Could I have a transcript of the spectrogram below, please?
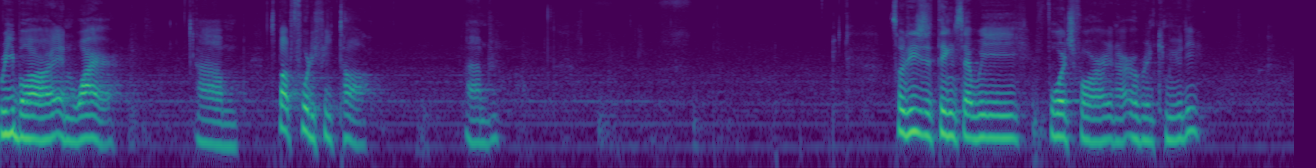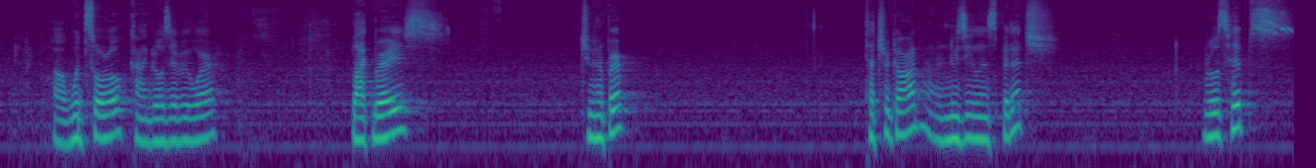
rebar and wire. Um, it's about 40 feet tall. Um, so these are things that we forage for in our urban community. Uh, wood sorrel kind of grows everywhere. Blackberries, juniper, tetragon, or New Zealand spinach, rose hips,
